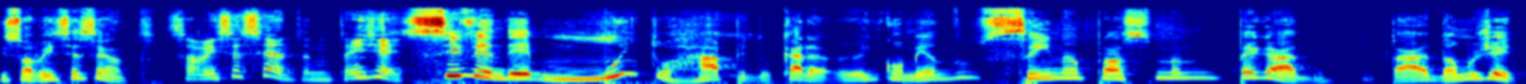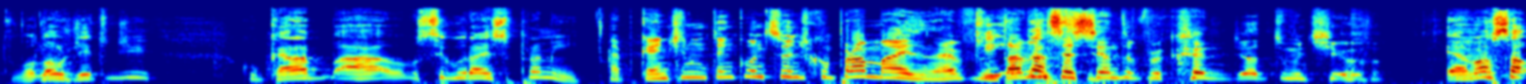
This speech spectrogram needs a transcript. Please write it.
E só vem 60. Só vem 60, não tem jeito. Se vender muito rápido, cara, eu encomendo 100 na próxima pegada, tá? Dá um jeito. Vou dar um jeito de o cara ah, segurar isso pra mim. É porque a gente não tem condição de comprar mais, né? Não Quem tá tá- vindo 60 por causa de outro motivo. É a nossa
